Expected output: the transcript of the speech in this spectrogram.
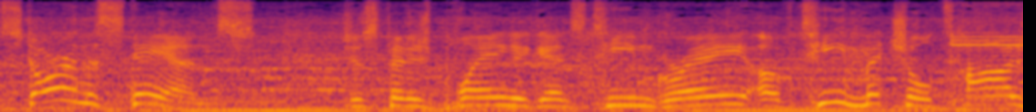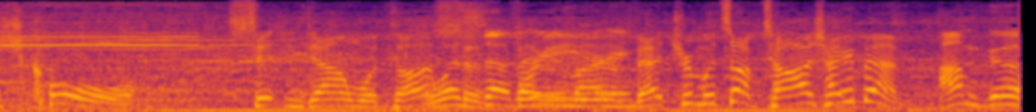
star in the stands. Just finished playing against Team Gray of Team Mitchell, Taj Cole. Sitting down with us, What's a up, three-year everybody? veteran. What's up, Taj? How you been? I'm good.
